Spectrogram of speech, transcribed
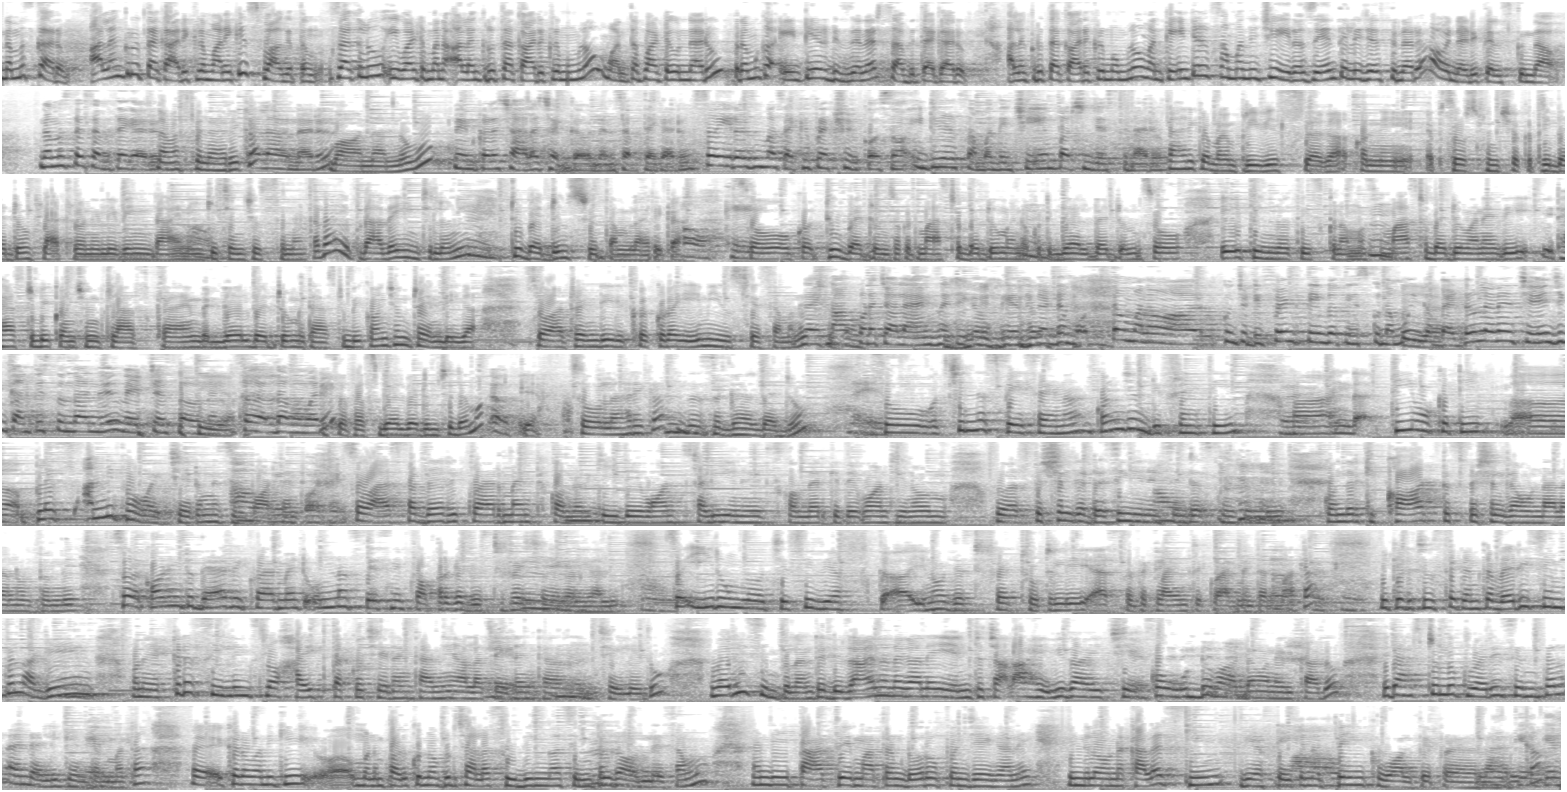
నమస్కారం. అలంకృత కార్యక్రమానికి స్వాగతం. సకలు ఇవాటి మన అలంకృత కార్యక్రమంలో మనతో పాటు ఉన్నారు ప్రముఖ ఇంటీరియర్ డిజైనర్ సబిత గారు. అలంకృత కార్యక్రమంలో మనకి ఇంటీరియర్ సంబంధించి ఈ రోజు ఏం తెలియజేస్తున్నారో అవన్నీ అడిగి తెలుసుకుందాం. నమస్తే సబిత గారు. నమస్తే లారిక. ఎలా ఉన్నారు? బాగున్నాను. నువ్వు? నేను కూడా చాలా చక్కగా ఉన్నాను సబిత గారు. సో ఈ రోజు మా సఖి ప్రేక్షకుల కోసం ఇంటీరియర్ సంబంధించి ఏం పరిచయం చేస్తున్నారు? లారిక మనం ప్రీవియస్గా కొన్ని ఎపిసోడ్స్ నుంచి ఒక త్రీ బెడ్రూమ్ ఫ్లాట్లోని లివింగ్ డైనింగ్ కిచెన్ చూస్తున్నాం కదా. ఇప్పుడు అదే ఇంటిలోని టూ బెడ్రూమ్స్ చూద్దాం లారిక. సో ఒక టూ బెడ్రూమ్స్ ఒకటి మాస్టర్ బెడ్రూమ్ అండ్ ఒకటి గర్ల్ బెడ్రూమ్ సో ఏ థీమ్లో తీసుకున్నాము? మాస్టర్ బెడ్రూమ్ అనేది ఇట్ హ్యాస్ టు బి కొంచెం క్లాస్గా and girl bedroom it has to be కొంచెం ట్రెండీగా సో ఆ ట్రెండీ కూడా ఏమి యూస్ చేసామని చాలా యాంగ్జైటీగా ఉంది. ఎందుకంటే మొత్తం మనం కొంచెం డిఫరెంట్ థీమ్లో తీసుకున్నాము. ఇంకా. బెడ్రూమ్లోనే చేంజింగ్ కనిపిస్తుందా అని వెయిట్ చేస్తా ఉన్నాను. సో వెళ్దామా మరి? సో ఫస్ట్ గర్ల్ బెడ్రూమ్ చూద్దామా. So Laharika this girl bedroom. So చిన్న స్పేస్ అయినా కొంచెం డిఫరెంట్ థీమ్ అండ్ థీమ్ ఒకటి ప్లస్ అన్ని ప్రొవైడ్ చేయడం is important. So as per their requirement కొందరికి దే వాంట్ స్టడీ యూనిట్స్ కొందరికి దే వాంట్ యూనో స్పెషల్గా డ్రెస్సింగ్ యూనిట్స్ ఇంట్రెస్ట్ ఉంటుంది. కొందరికి కాట్ స్పెషల్గా ఉండాలని ఉంటుంది. So according to their requirement ఉన్న స్పేస్ని ప్రాపర్గా జస్టిఫై చేయగలగాలి. సో ఈ రూమ్లో వచ్చేసి you know justified totally as per the client requirement అనమాట ఇక్కడ చూస్తే కనుక వెరీ సింపుల్ అగైన్ మనం ఎక్కడ సీలింగ్స్లో హైట్ తక్కువ చేయడం కానీ అలా చేయడం కానీ చేయలేదు. వెరీ సింపుల్ అంటే డిజైన్ అనగానే ఎంత చాలా హెవీగా ఇచ్చి ఎక్కువ వుడ్ వాడడం అనేది కాదు. It has to look very simple and elegant అనమాట ఇక్కడ మనకి ఆ, మనం పడుకున్నప్పుడు చాలా సూదింగ్గా సింపుల్గా వదిలేసాము. అండ్ ఈ పాత్వే మాత్రం డోర్ ఓపెన్ చేయగానే ఇందులో ఉన్న colour scheme we have taken pink wallpaper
